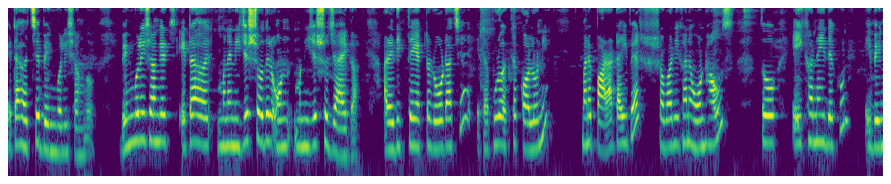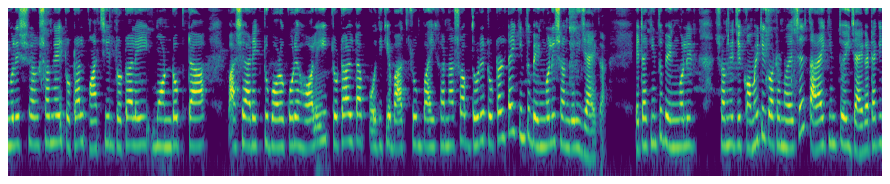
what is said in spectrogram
এটা হচ্ছে বেঙ্গলি সঙ্গ। বেঙ্গলি সঙ্গের এটা মানে নিজস্ব ওদের নিজস্ব জায়গা। আর এদিক থেকে একটা রোড আছে, এটা পুরো একটা কলোনি। মানে পাড়া টাইপের সবারই এখানে ওন হাউস তো এইখানেই দেখুন এই বেঙ্গলির সঙ্গে এই টোটাল পাঁচিল, টোটাল এই মণ্ডপটা, পাশে আর একটু বড় করে হল এই টোটালটা ওদিকে বাথরুম পায়খানা সব ধরে টোটালটাই কিন্তু বেঙ্গলি সঙ্গেরই জায়গা। এটা কিন্তু বেঙ্গলির সঙ্গে যে কমিটি গঠন হয়েছে, তারাই কিন্তু এই জায়গাটাকে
